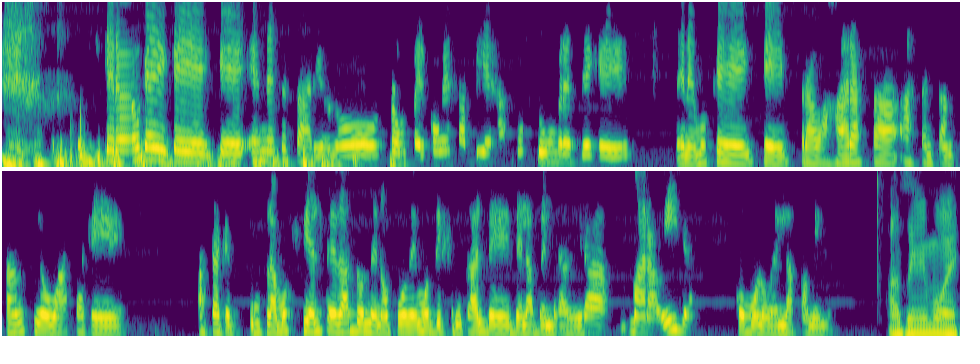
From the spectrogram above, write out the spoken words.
Creo que, es necesario no romper con esas viejas costumbres de que tenemos que, trabajar hasta, hasta el cansancio o hasta que hasta que cumplamos cierta edad donde no podemos disfrutar de, de las verdaderas maravillas como lo es la familia. Así mismo es.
